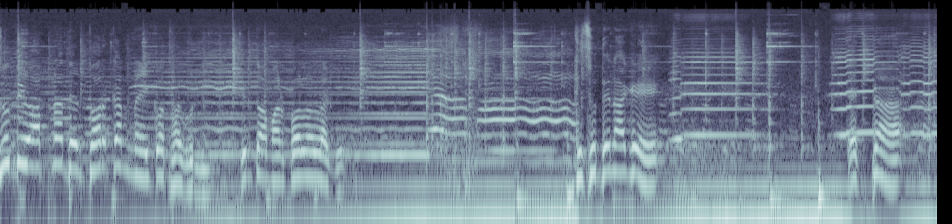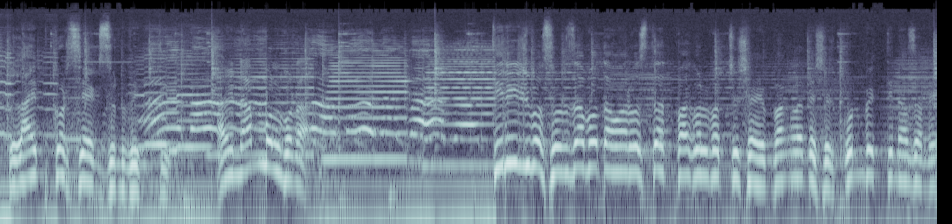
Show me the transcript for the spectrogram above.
যদিও আপনাদের দরকার নাই কথাগুলি, কিন্তু আমার ভালো লাগে। কিছুদিন আগে একটা লাইভ করছে একজন ব্যক্তি। আমি নাম বলব না। তিরিশ বছর যাবত আমার ওস্তাদ পাগল বাচ্চু সাহেব বাংলাদেশের কোন ব্যক্তি না জানে।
